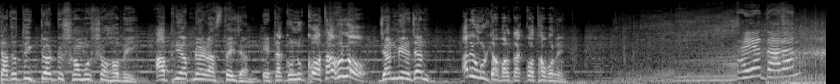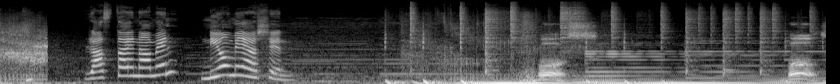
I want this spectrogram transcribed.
তাতে তো একটু একটু সমস্যা হবেই। আপনি আপনার রাস্তায় যান। এটা কোনো কথা হলো? যান মিয়া যান। আরে উল্টাপাল্টা কথা বলেন। ভাইয়া দাঁড়ান। রাস্তায় নামেন নিয়মে আসেন। বস। বস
